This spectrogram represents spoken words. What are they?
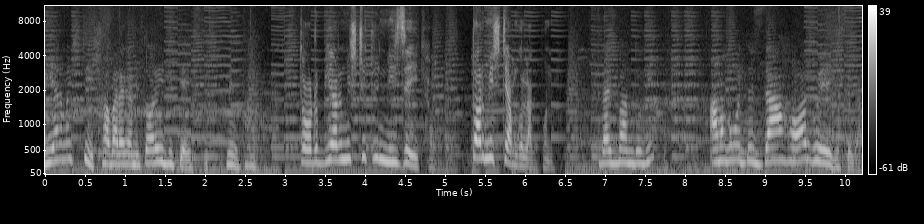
বিয়ার মিষ্টি সবার আগে আমি তরেই দিতে আসছি। নে ভাত তোর বিয়ার মিষ্টি তুই নিজেই খাও। তোর মিষ্টি আমগো লাগবো না। দেখ বান্ধবী আমাকে মধ্যে যা হওয়ার হয়ে গেছে গা।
